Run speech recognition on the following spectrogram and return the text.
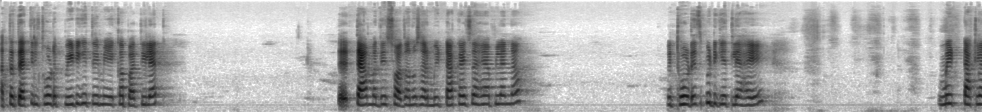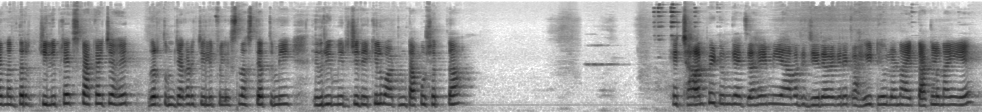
आता त्यातील थोडं पीठ घेते मी एका पातेल्यात. त्यामध्ये स्वादानुसार मीठ टाकायचं आहे आपल्याला. मी थोडेच पीठ घेतले आहे. मीठ टाकल्यानंतर चिली फ्लेक्स टाकायचे आहेत. जर तुमच्याकडे चिली फ्लेक्स नसत्यात तुम्ही हिरवी मिरची देखील वाटून टाकू शकता. हे छान फेटून घ्यायचं आहे. मी यामध्ये जिरे वगैरे काही ठेवलं नाही टाकलं नाही आहे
